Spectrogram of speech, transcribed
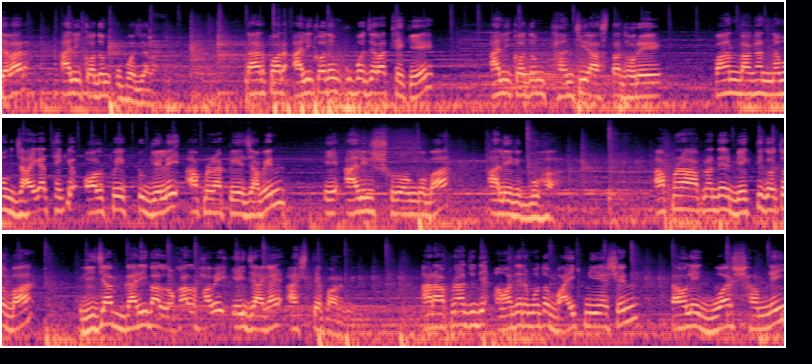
জেলার আলীকদম উপজেলায়। তারপর আলীকদম উপজেলা থেকে আলীকদম থানচি রাস্তা ধরে পানবাগান নামক জায়গা থেকে অল্প একটু গেলেই আপনারা পেয়ে যাবেন এই আলীর সুরঙ্গ বা আলীর গুহা। আপনারা আপনাদের ব্যক্তিগত বা রিজার্ভ গাড়ি বা লোকালভাবে এই জায়গায় আসতে পারবেন। আর আপনারা যদি আমাদের মতো বাইক নিয়ে আসেন, তাহলে গুহার সামনেই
